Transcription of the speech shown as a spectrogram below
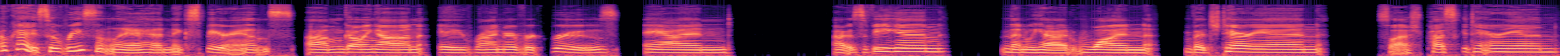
Okay, so recently I had an experience um going on a Rhine River cruise and I was a vegan, and then we had one vegetarian slash pescatarian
